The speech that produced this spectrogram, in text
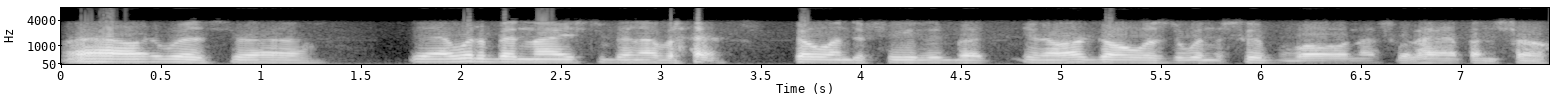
Well, it was. uh Yeah, it would have been nice to have been able to go undefeated, but you know our goal was to win the Super Bowl, and that's what happened. So,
